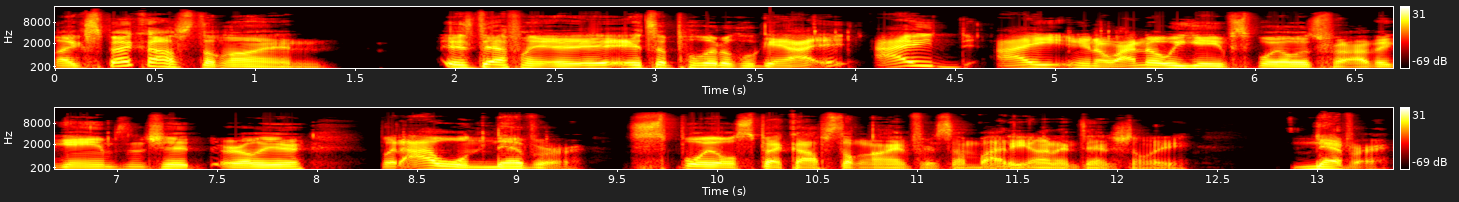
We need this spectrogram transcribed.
like Spec Ops: The Line is definitely it- it's a political game. I, I, I, you know, I know we gave spoilers for other games and shit earlier, but I will never spoil Spec Ops: The Line for somebody unintentionally. Never,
